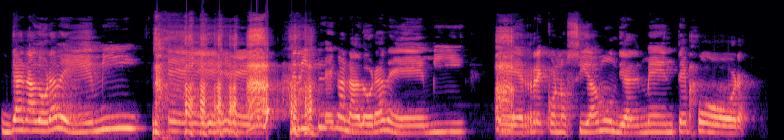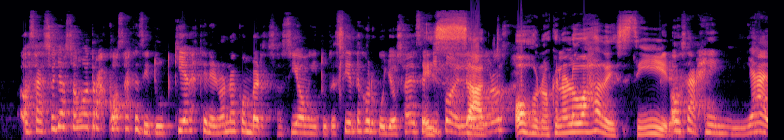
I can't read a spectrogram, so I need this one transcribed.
Ganadora de Emmy. eh, triple ganadora de Emmy. eh, reconocida mundialmente por. O sea, eso ya son otras cosas que si tú quieres tener una conversación y tú te sientes orgullosa de ese tipo de Exacto. logros, Ojo, no es que no lo vas a decir, o sea, genial,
